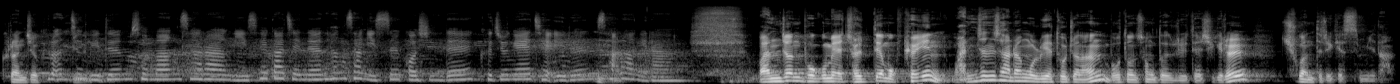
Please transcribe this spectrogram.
그런즉 그런즉 믿음, 소망, 사랑 이 세 가지는 항상 있을 것인데 그 중에 제일은 사랑이라. 완전 복음의 절대 목표인 완전 사랑을 위해 도전하는 모든 성도들이 되시기를 축원드리겠습니다.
